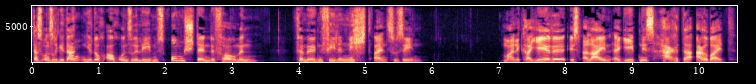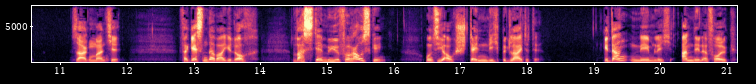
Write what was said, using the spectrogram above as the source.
Dass unsere Gedanken jedoch auch unsere Lebensumstände formen, vermögen viele nicht einzusehen. Meine Karriere ist allein Ergebnis harter Arbeit, sagen manche vergessen dabei jedoch, was der Mühe vorausging und sie auch ständig begleitete. Gedanken nämlich an den Erfolg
